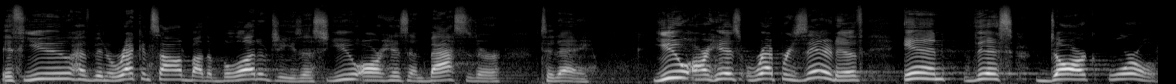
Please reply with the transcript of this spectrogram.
if you have been reconciled by the blood of Jesus, you are his ambassador today. You are his representative in this dark world.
